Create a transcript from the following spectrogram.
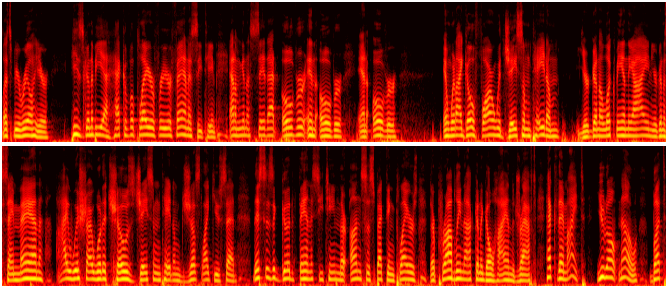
Let's be real here. He's going to be a heck of a player for your fantasy team. And I'm going to say that over and over and over and when I go far with Jayson Tatum, you're going to look me in the eye and you're going to say, "Man, I wish I would have chose Jayson Tatum just like you said. This is a good fantasy team. They're unsuspecting players. They're probably not going to go high in the draft. Heck, they might. You don't know, but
